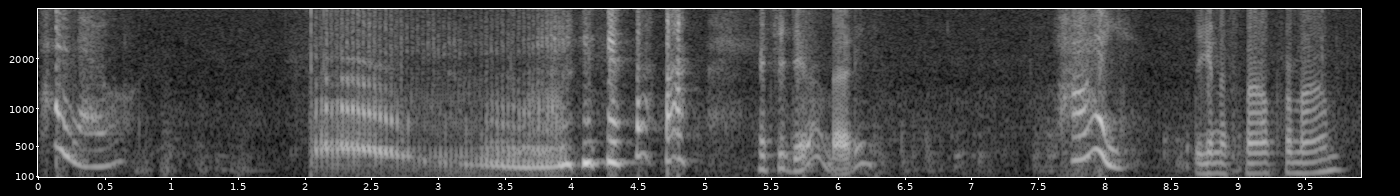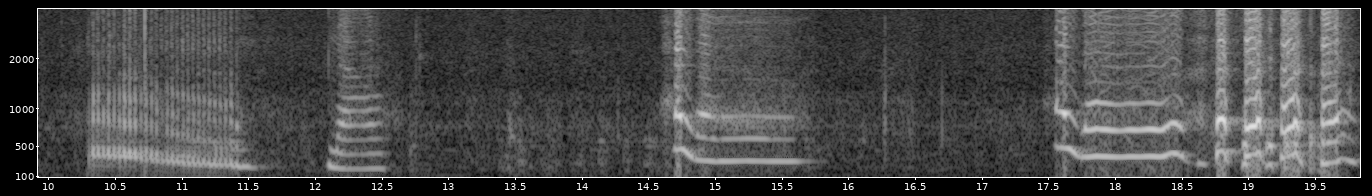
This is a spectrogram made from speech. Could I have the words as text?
Hello. What you doing, buddy? Hi. You gonna smile for mom? No. Hello. Hello.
